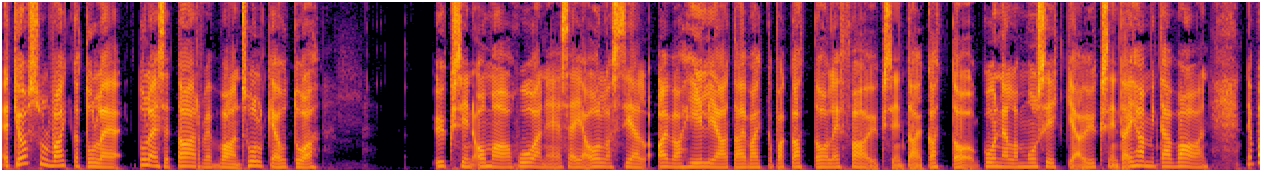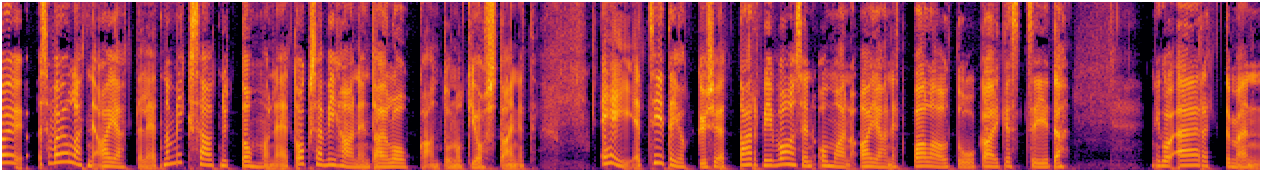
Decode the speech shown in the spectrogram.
Että jos sulla vaikka tulee, tulee se tarve vaan sulkeutua yksin omaa huoneeseen ja olla siellä aivan hiljaa tai vaikkapa katsoa leffaa yksin tai katsoa, kuunnella musiikkia yksin tai ihan mitä vaan. Ne voi, se voi olla, että ne ajattelee, että no miksi sä oot nyt tommonen, että onko sä vihainen tai loukkaantunut jostain, että ei, että siitä ei ole kyse, että tarvii vaan sen oman ajan, että palautuu kaikesta siitä niin kuin äärettömän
